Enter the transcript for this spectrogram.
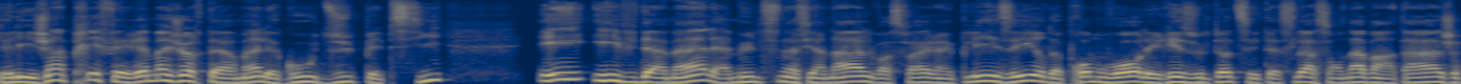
que les gens préféraient majoritairement le goût du Pepsi. Et évidemment, la multinationale va se faire un plaisir de promouvoir les résultats de ces tests-là à son avantage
